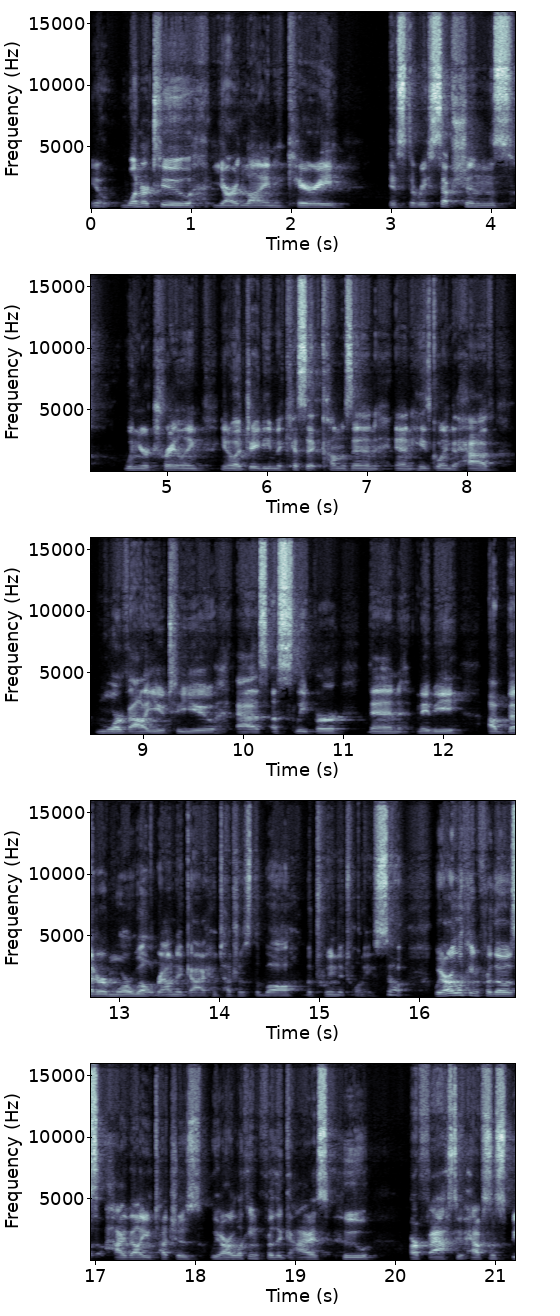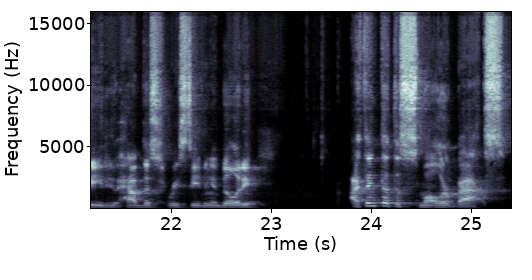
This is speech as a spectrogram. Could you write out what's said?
you know, one or two yard line carry, it's the receptions when you're trailing, you know, a JD McKissic comes in and he's going to have more value to you as a sleeper than maybe a better, more well rounded guy who touches the ball between the 20s. So we are looking for those high value touches. We are looking for the guys who are fast, who have some speed, who have this receiving ability. I think that the smaller backs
